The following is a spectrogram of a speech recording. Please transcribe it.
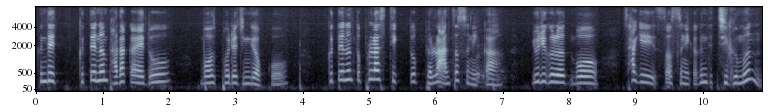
근데 그때는 바닷가에도 뭐 버려진 게 없고 그때는 또 플라스틱도 별로 안 썼으니까 유리 그릇 뭐 사기 썼으니까 근데 지금은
